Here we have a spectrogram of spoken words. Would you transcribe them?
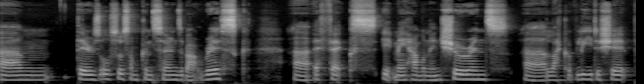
Um, there's also some concerns about risk, uh, effects it may have on insurance, uh, lack of leadership,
